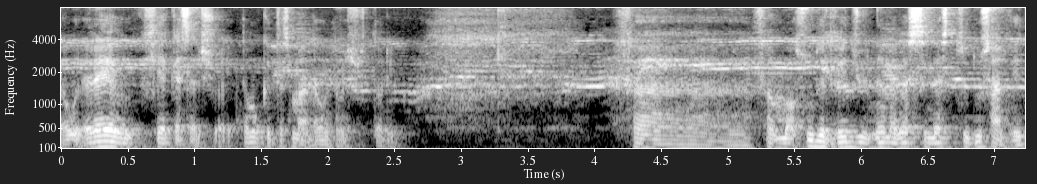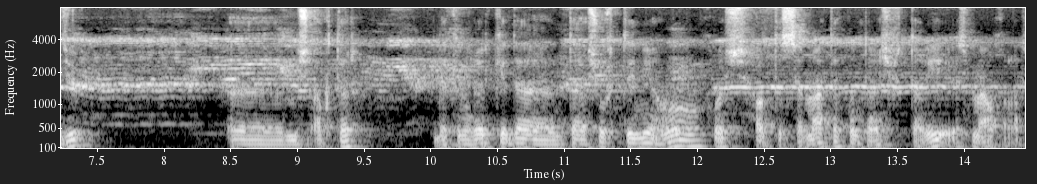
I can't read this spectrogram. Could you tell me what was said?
أو القراية فيها كسل شوية. أنت ممكن تسمع ده وأنت ماشي في الطريق. ف... فمقصود الفيديو إن أنا بس الناس تدوس على الفيديو. آه مش أكتر. لكن غير كده أنت شفتني أهو خش حط سماعتك وأنت ماشي في الطريق اسمع وخلاص.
